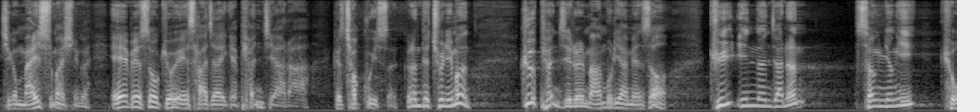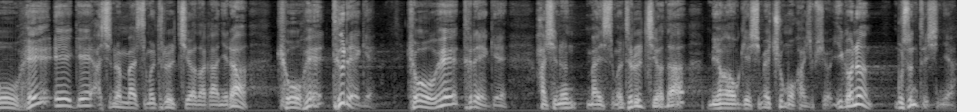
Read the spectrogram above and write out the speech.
지금 말씀하시는 거예요. 에베소 교회 사자에게 편지하라. 그래서 적고 있어요. 그런데 주님은 그 편지를 마무리하면서 귀 있는 자는 성령이 교회에게 하시는 말씀을 들을지어다가 아니라 교회들에게 교회들에게 하시는 말씀을 들을지어다 명하고 계심에 주목하십시오. 이거는 무슨 뜻이냐?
